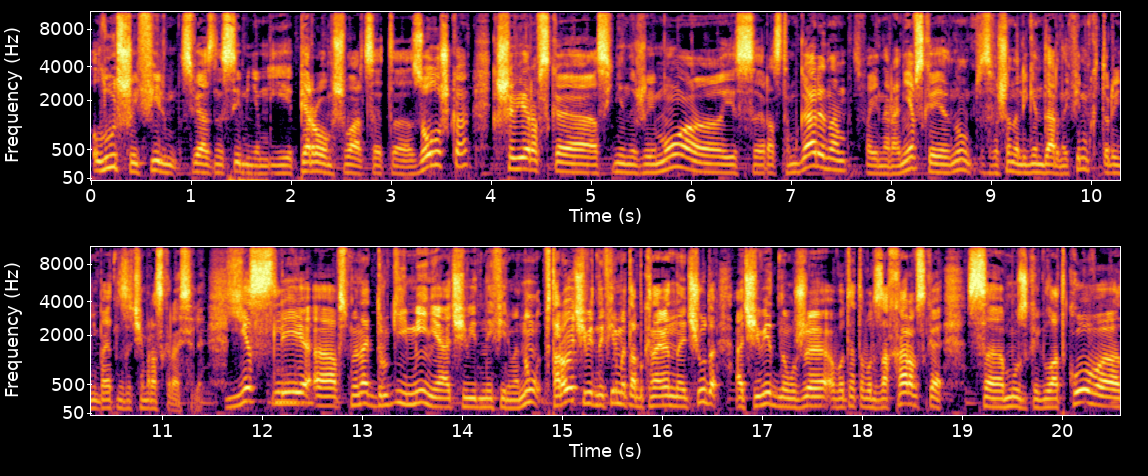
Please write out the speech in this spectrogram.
лучший фильм, связанный с именем и пером Шварца, это «Золушка» Кашеверовская с Ниной Жеймо и с Растом Гарином, с Фаиной Раневской. Ну, совершенно легендарный фильм, который непонятно зачем раскрасили. Если э, вспоминать другие менее очевидные фильмы, ну, второй очевидный фильм это «Обыкновенное чудо». Очевидно, уже вот это вот Захаровская с музыкой Гладкова,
